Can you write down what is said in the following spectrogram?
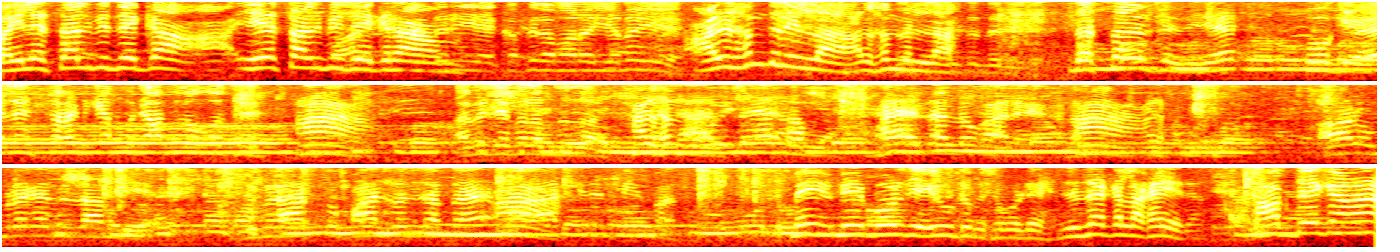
پہلے سال بھی دیکھا یہ سال بھی دیکھ رہا ہوں الحمد للہ الحمد للہ دس سال سے دے اوکے پچاس لوگوں سے؟ ہاں۔ ابھی دیکھو الحمد للہ الحمد للہ ڈھائی ہزار لوگ آ رہے ہیں۔ ہاں۔ اور عمرہ کا انتظام بھی ہے۔ جمعرات کو پانچ بج جاتا ہے ہاں۔ میں بول دیا یوٹیوب سے بول جزاک اللہ خیر۔ آپ دیکھیں نا۔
